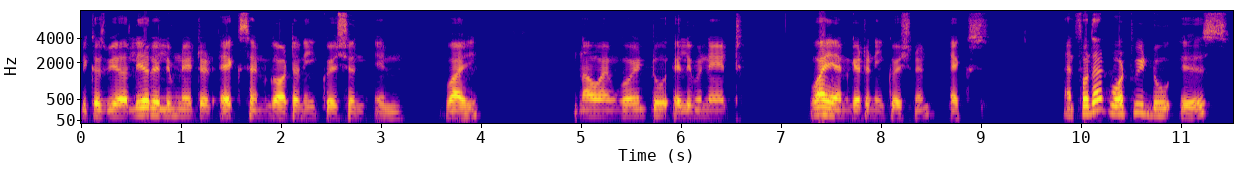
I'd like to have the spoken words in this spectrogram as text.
because we earlier eliminated x and got an equation in y. Now I'm going to eliminate y and get an equation in x. And for that what we do is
